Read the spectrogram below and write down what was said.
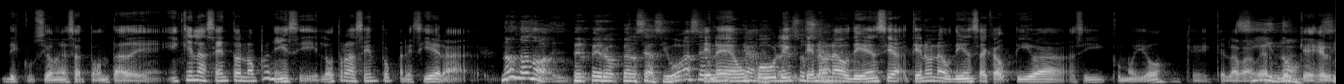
discusión esa tonta de es que el acento no parece, el otro acento pareciera. No, no, no, pero, pero, pero o sea, si vos haces tiene un, público, tiene una audiencia, tiene una audiencia cautiva así como yo que, la va a ver porque es el sí,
